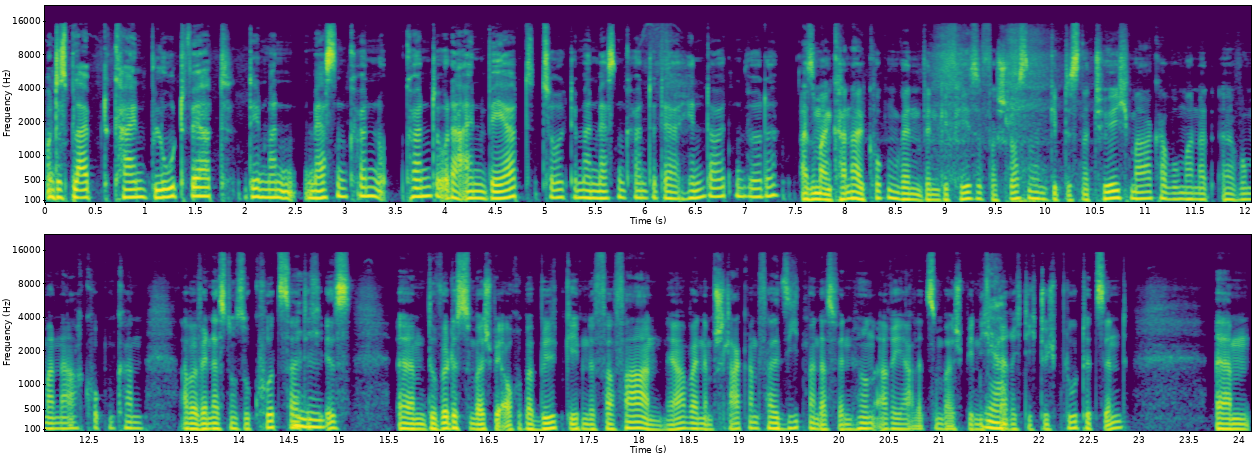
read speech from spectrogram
Und es bleibt kein Blutwert, den man messen können, könnte oder ein Wert zurück, den man messen könnte, der hindeuten würde? Also man kann halt gucken, wenn, wenn Gefäße verschlossen sind, gibt es natürlich Marker, wo man, äh, wo man nachgucken kann. Aber wenn das nur so kurzzeitig mhm. ist, ähm, du würdest zum Beispiel auch über bildgebende Verfahren, ja, bei einem Schlaganfall sieht man das, wenn Hirnareale zum Beispiel nicht ja. mehr richtig durchblutet sind. Ähm,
